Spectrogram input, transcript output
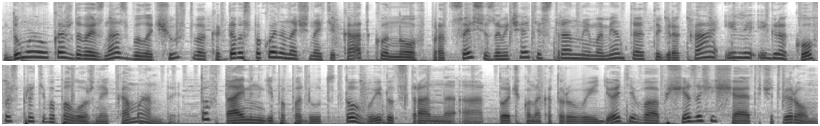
Думаю, у каждого из нас было чувство, когда вы спокойно начинаете катку, но в процессе замечаете странные моменты от игрока или игроков из противоположной команды. То в тайминге попадут, то выйдут странно, а точку, на которую вы идете, вообще защищают вчетвером.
